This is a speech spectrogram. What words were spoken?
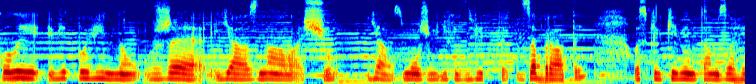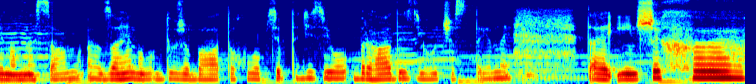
коли відповідно вже я знала, що я зможу їх звідти забрати, оскільки він там загинув не сам. Е, Загинуло дуже багато хлопців тоді з його бригади, з його частини та інших е,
